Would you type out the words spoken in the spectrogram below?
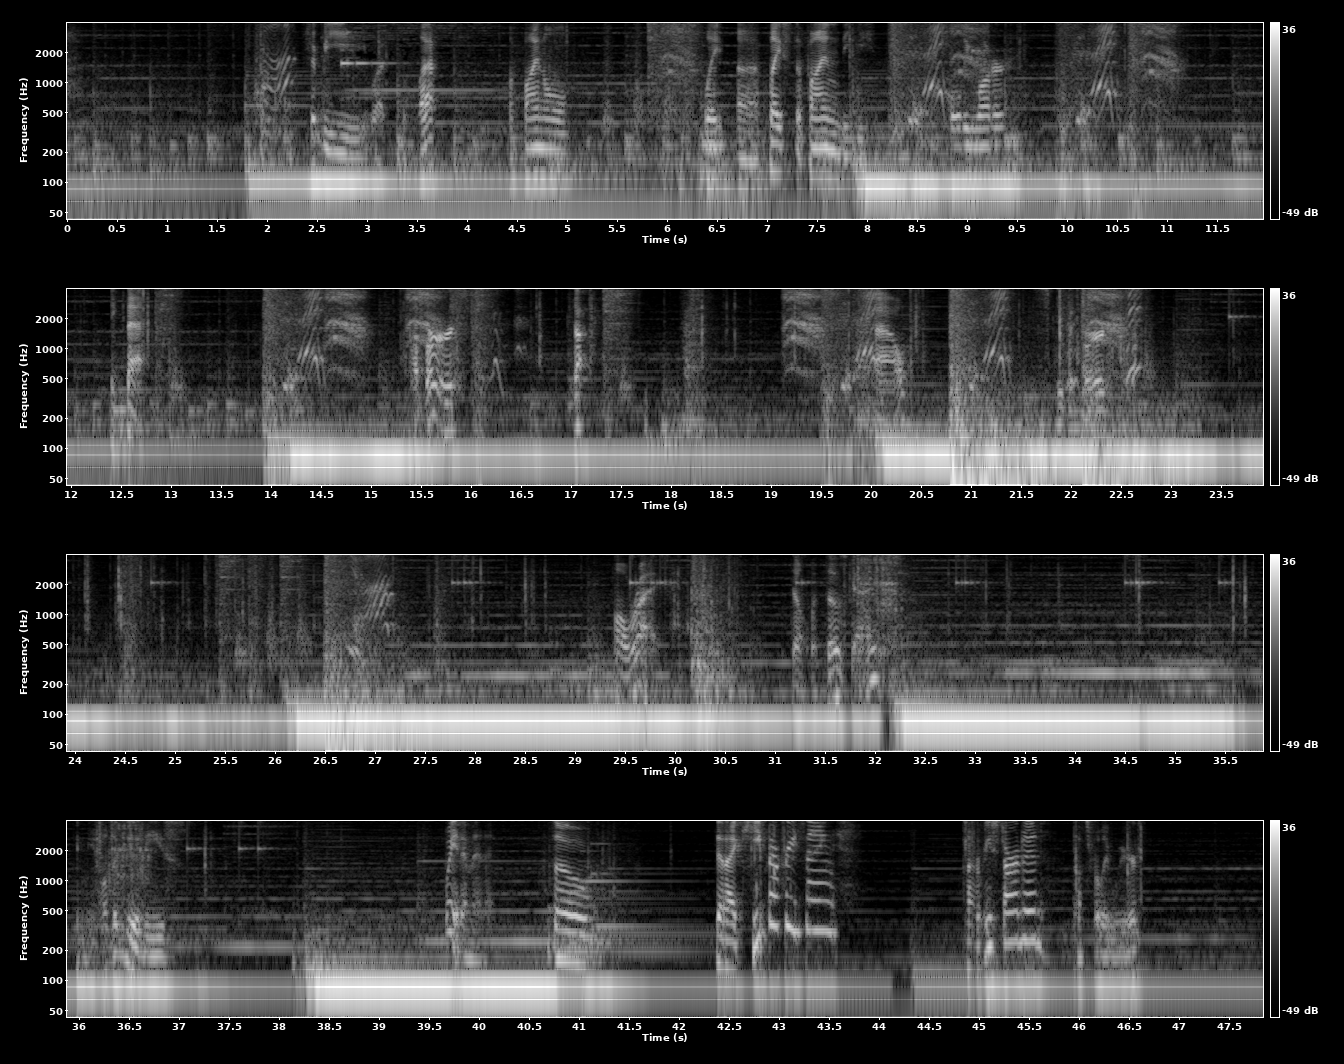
Should be, what, left? The final uh, place to find the holy water. That. A bird. Did I keep everything? I restarted? That's really weird.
